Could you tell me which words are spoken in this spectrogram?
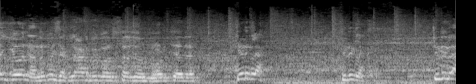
ಅಯ್ಯೋ ನನಗೂ ಜಗಳ ಆಡ್ಬೇಕು ಅನ್ಸ್ತದೆ ಇವ್ರು ನೋಡ್ತಾ ಇದ್ರೆ. ಕಿಡುಗ್ಲ? ಕಿಡುಗ್ಲ? ಕಿಡುಗ್ಲ?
